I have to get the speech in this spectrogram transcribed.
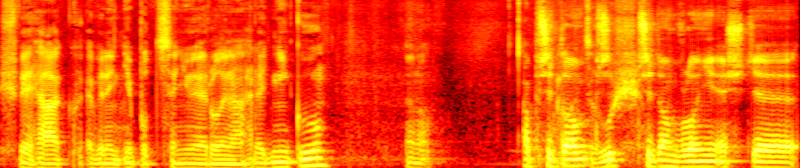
švihák evidentně podceňuje roli náhradníků. Ano. A přitom, při, už? přitom v loni ještě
